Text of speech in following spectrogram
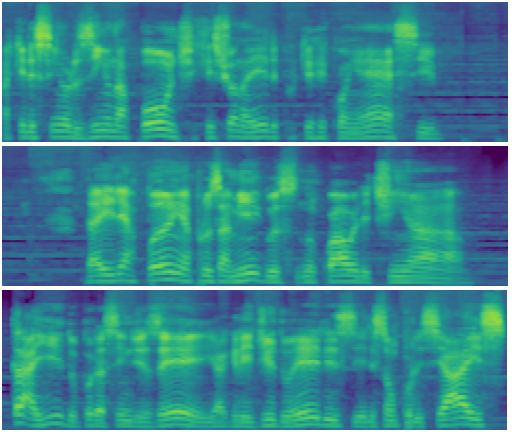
Aquele senhorzinho na ponte questiona ele porque reconhece. Daí ele apanha para os amigos no qual ele tinha traído, por assim dizer, e agredido eles, e eles são policiais.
